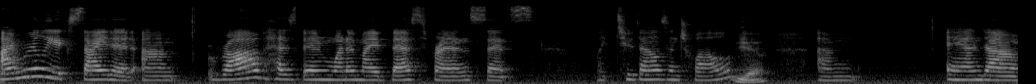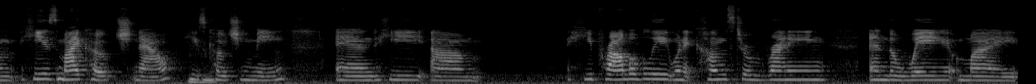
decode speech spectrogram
I'm really excited. Um, Rob has been one of my best friends since like 2012. Yeah. Um, and um, he's my coach now. He's coaching me, and he um, he probably when it comes to running and the way my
